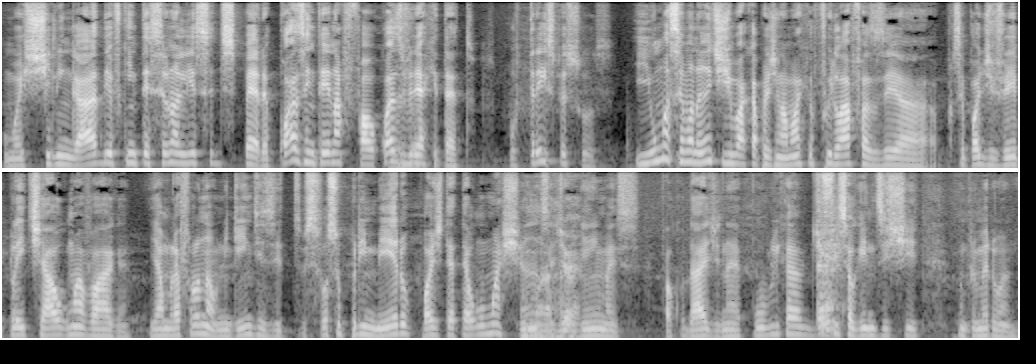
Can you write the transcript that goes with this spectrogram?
uma estilingada e eu fiquei em terceiro na lista de espera. Eu quase entrei na FAO, quase virei arquiteto. Por três pessoas. E uma semana antes de embarcar pra Dinamarca, eu fui lá fazer a. Porque você pode ver, pleitear alguma vaga. E a mulher falou: não, ninguém desiste. Se fosse o primeiro, pode ter até alguma chance Uma, de é. alguém, mas faculdade, né, pública, difícil alguém desistir no primeiro ano.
